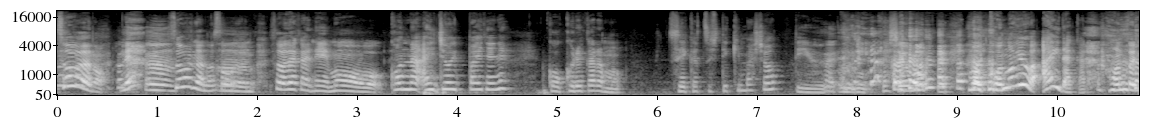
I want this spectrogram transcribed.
そうなの。ね、うん。そうなのそうなの、うん。そうだからねもうこんな愛情いっぱいでねこうこれからも生活していきましょうっていうはいふうに私は思って、もうこの世は愛だから本当に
